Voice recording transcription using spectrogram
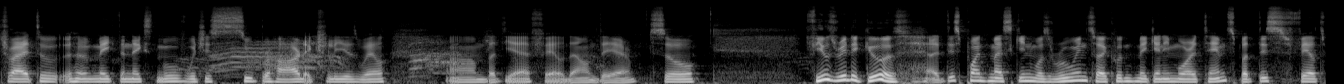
try to uh, make the next move, which is super hard actually as well. Um, but yeah, I fell down there. So feels really good. At this point my skin was ruined so I couldn't make any more attempts but this felt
